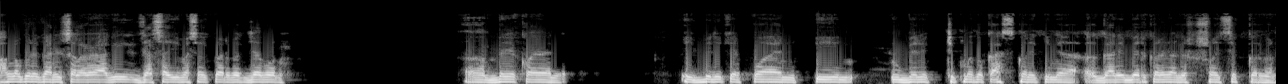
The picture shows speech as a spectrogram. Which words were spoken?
ভালো করে গাড়ি চালানোর আগে যাচাই বাছাই করবেন। যেমন ব্রেক অয়েল এই ব্রেকের পয়েন্ট পিন ব্রেক ঠিকমতো কাজ করে কিনা, গাড়ি বের করার আগে সবসময় চেক করবেন।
